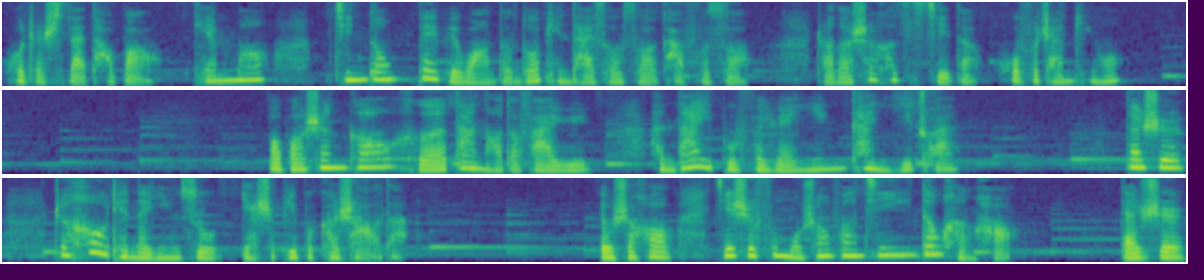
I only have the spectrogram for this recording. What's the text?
或者是在淘宝、天猫、京东、贝贝网等多平台搜索卡夫索，找到适合自己的护肤产品哦。宝宝身高和大脑的发育，很大一部分原因看遗传，但是这后天的因素也是必不可少的。有时候，即使父母双方基因都很好，但是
